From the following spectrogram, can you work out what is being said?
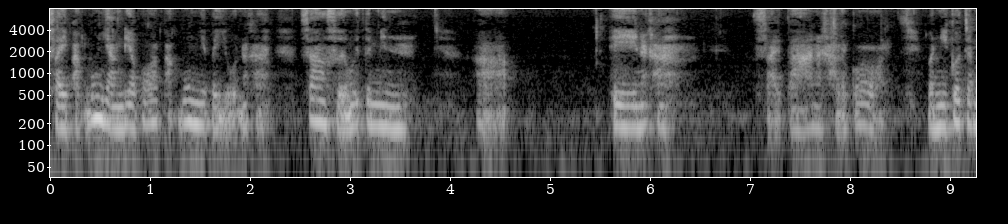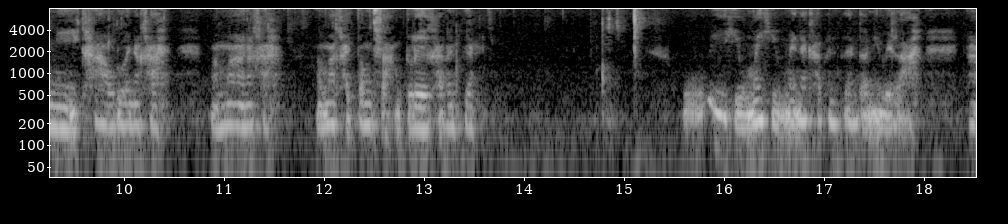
ใส่ผักบุ้งอย่างเดียวเพราะว่าผักบุ้งมีประโยชน์นะคะ สร้างเสริมวิตามินเอนะคะ สายตานะคะ แล้วก็วันนี้ก็จะมีข้าวด้วยนะคะ มาม่านะคะ มาม่าไข่ต้มสามเกลือค่ะเพื่อนๆอุ้ยหิวไหมหิวไหมนะคะเพื่อนๆตอนนี้เวลานะ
